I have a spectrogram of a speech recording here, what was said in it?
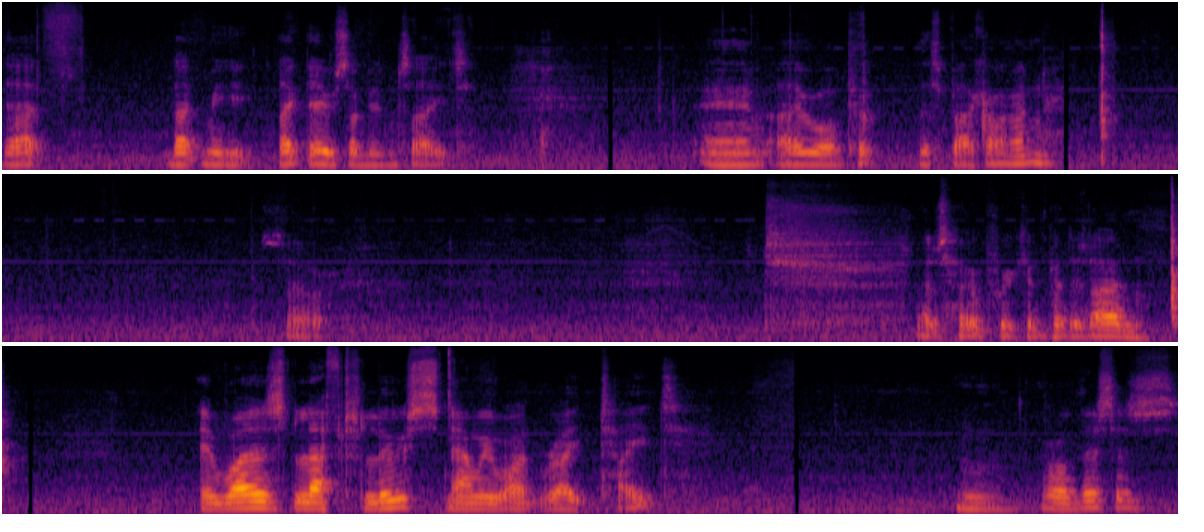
that let me that gave some insight. And I will put this back on. So let's hope we can put it on. It was left loose, now we want right tight. Hmm. Well this is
